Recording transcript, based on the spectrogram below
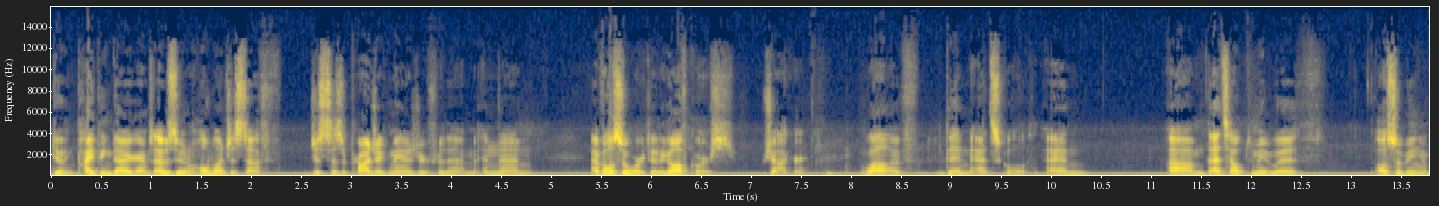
doing piping diagrams. I was doing a whole bunch of stuff just as a project manager for them. And then I've also worked at a golf course, shocker, while I've been at school, and um, that's helped me with also being a,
